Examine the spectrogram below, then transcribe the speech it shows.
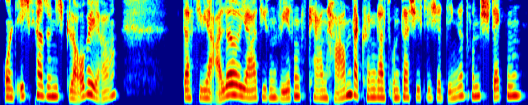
Und ich persönlich glaube ja, dass wir alle ja diesen Wesenskern haben. Da können ganz unterschiedliche Dinge drin stecken.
